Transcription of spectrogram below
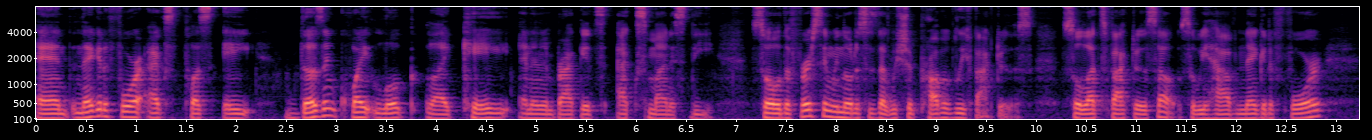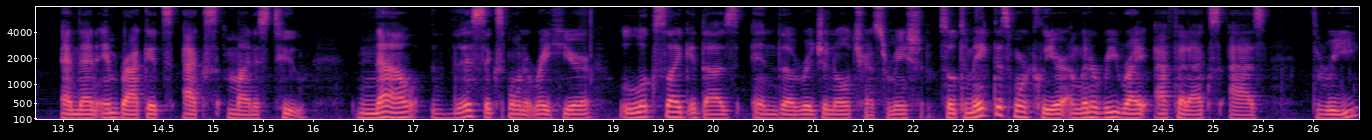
And negative 4x plus 8 doesn't quite look like k and then in brackets x minus d. So the first thing we notice is that we should probably factor this. So let's factor this out. So we have negative 4 and then in brackets x minus 2. Now this exponent right here looks like it does in the original transformation. So to make this more clear, I'm going to rewrite f at x as 3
